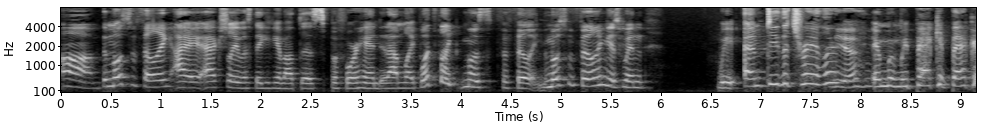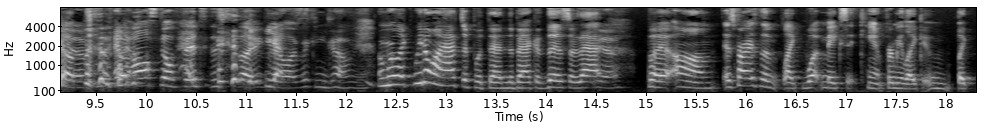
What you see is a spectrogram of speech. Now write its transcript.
um, the most fulfilling. I actually was thinking about this beforehand, and I'm like, what's like most fulfilling? The most fulfilling is when we empty the trailer, Yeah. and when we pack it back up, and it all still fits this like you know like we can come. and we're like, we don't have to put that in the back of this or that. Yeah. But um, as far as the like, what makes it camp for me, like like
